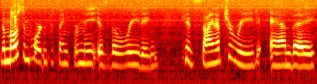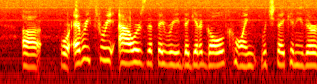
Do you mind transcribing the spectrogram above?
The most important thing for me is the reading. Kids sign up to read, and they uh, for every three hours that they read, they get a gold coin, which they can either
